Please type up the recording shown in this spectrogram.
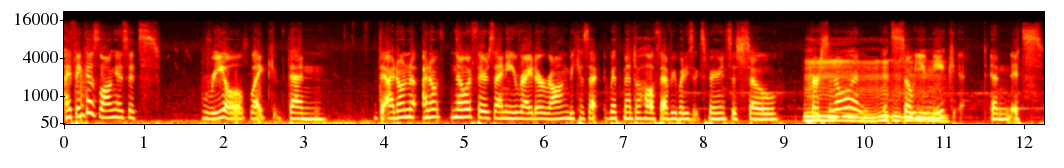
I think as long as it's real, like then th- I don't know. I don't know if there's any right or wrong because with mental health, everybody's experience is so personal and it's so unique, and it's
